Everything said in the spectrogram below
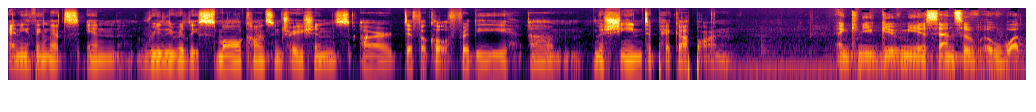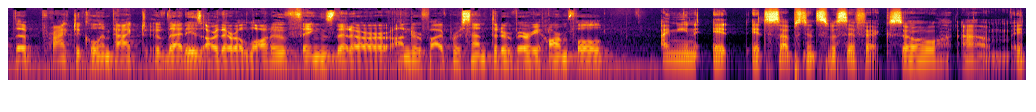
anything that's in really really small concentrations are difficult for the um, machine to pick up on. And can you give me a sense of, of what the practical impact of that is? Are there a lot of things that are under 5% that are very harmful? I mean, it it's substance specific, so um, it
